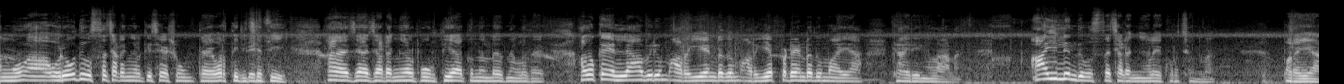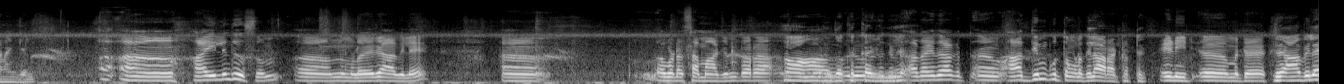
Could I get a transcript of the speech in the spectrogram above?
അങ്ങോ ഓരോ ദിവസത്തെ ചടങ്ങുകൾക്ക് ശേഷവും തേവർ തിരിച്ചെത്തി ചടങ്ങുകൾ പൂർത്തിയാക്കുന്നുണ്ട് എന്നുള്ളത്. അതൊക്കെ എല്ലാവരും അറിയേണ്ടതും അറിയപ്പെടേണ്ടതുമായ കാര്യങ്ങളാണ്. ആയില്യം ദിവസത്തെ ചടങ്ങുകളെക്കുറിച്ചൊന്ന് പറയുകയാണെങ്കിൽ. ആയിരം ദിവസം നമ്മൾ രാവിലെ അവിടെ സമാജം പറ അതൊക്കെ കഴിഞ്ഞ് അതായത് ആദ്യം കുത്തംകുളത്തിൽ ആറാട്ട് എണീറ്റ് ആ, മറ്റേ രാവിലെ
